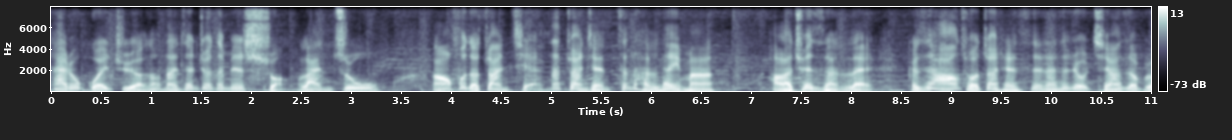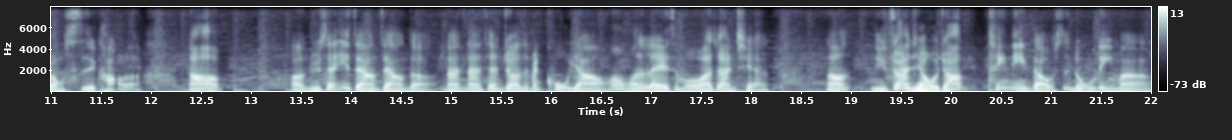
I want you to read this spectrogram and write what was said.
太多规矩了。然后男生就在那边爽懒猪，然后负责赚钱。那赚钱真的很累吗？好了，确实很累。可是好像除了赚钱事，男生就其他事都不用思考了。然后呃，女生一怎样怎样的，男男生就在这边哭腰，嗯，我很累，什么我要赚钱。然后你赚钱，我就要听你的，我是奴隶吗？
